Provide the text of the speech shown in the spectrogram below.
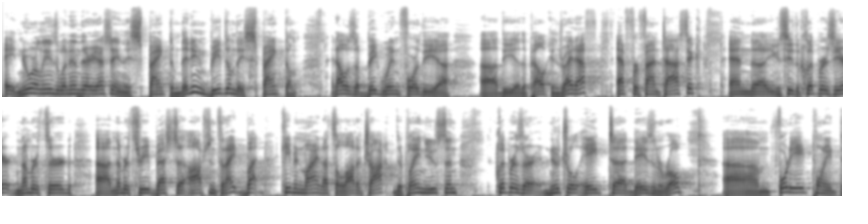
Hey, New Orleans went in there yesterday and they spanked them. They didn't beat them, they spanked them, and that was a big win for the. Uh, uh, the uh, the Pelicans, right? F F for fantastic, and uh, you can see the Clippers here, number third, uh, number three best uh, option tonight. But keep in mind that's a lot of chalk. They're playing Houston. Clippers are neutral eight uh, days in a row. Um, 48 point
